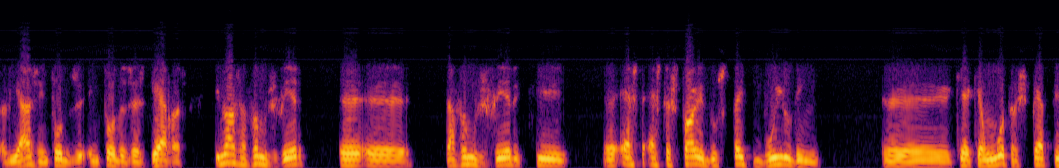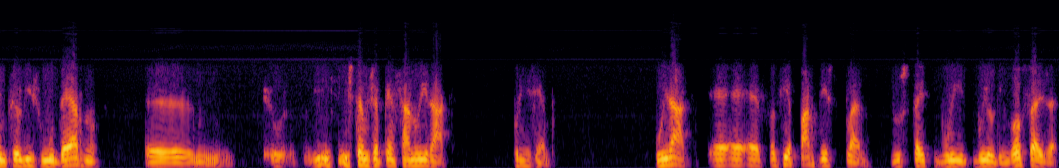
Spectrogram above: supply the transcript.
aliás, em, todos, em todas as guerras. E nós já vamos ver, uh, uh, já vamos ver que eh, esta, esta história do state building, que, é, que, é, um outro aspecto do imperialismo moderno, uh, e, estamos a pensar no Iraque, por exemplo. O Iraque é, é, é, fazia parte deste plano, do state building, ou seja,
